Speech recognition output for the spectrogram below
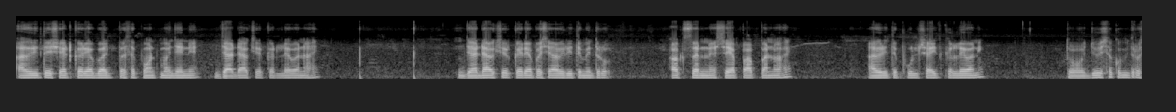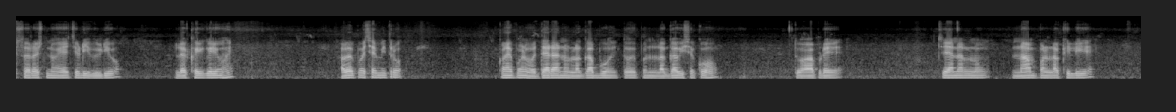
આવી રીતે સેટ કર્યા બાદ પછી ફોન્ટમાં જઈને જાડા અક્ષર કરી લેવાના છે. જાડા અક્ષર કર્યા પછી આવી રીતે મિત્રો અક્ષરને શેપ આપવાનો છે આવી રીતે ફૂલ સાઇઝ કરી લેવાની. તો જોઈ શકો મિત્રો, સરસનો એચડી વીડિયો લખાઈ ગયો છે હવે પછી મિત્રો, કંઈ પણ વધારાનું લગાવવું હોય તો એ પણ લગાવી શકો હો. તો આપણે ચેનલનું નામ પણ લખી લઈએ.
